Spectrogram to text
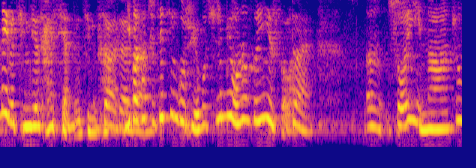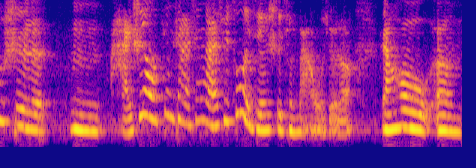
那个情节才显得精彩。对对对你把它直接进过去以后，其实没有任何意思了。对，嗯，所以呢，就是嗯，还是要静下心来去做一些事情吧，我觉得。然后嗯，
